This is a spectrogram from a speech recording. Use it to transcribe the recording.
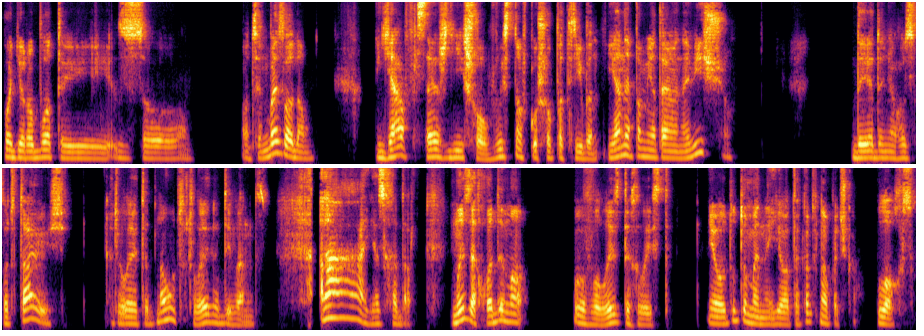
ході роботи з оцим безладом я все ж дійшов висновку, що потрібен. Я не пам'ятаю навіщо, де я до нього звертаюсь. Related notes, related events. А, я згадав. Ми заходимо в лист-глист. І отут у мене є отака кнопочка Logs.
